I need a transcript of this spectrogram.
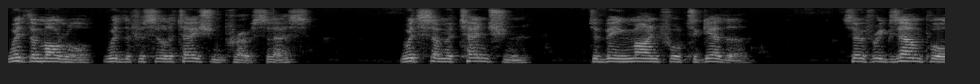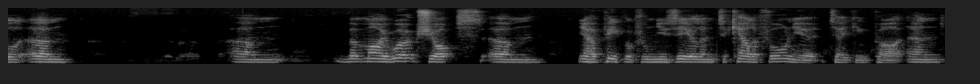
with the model, with the facilitation process, with some attention to being mindful together. So, for example, um, um, but my workshops, um, you know, people from New Zealand to California taking part, and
